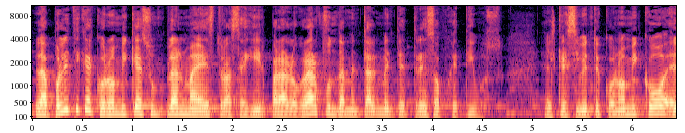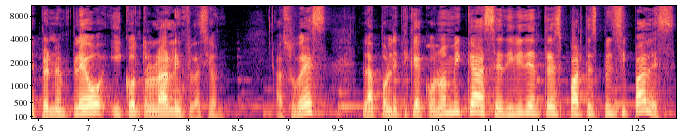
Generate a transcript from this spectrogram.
la política económica es un plan maestro a seguir para lograr fundamentalmente tres objetivos. El crecimiento económico, el pleno empleo y controlar la inflación. A su vez, la política económica se divide en tres partes principales,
